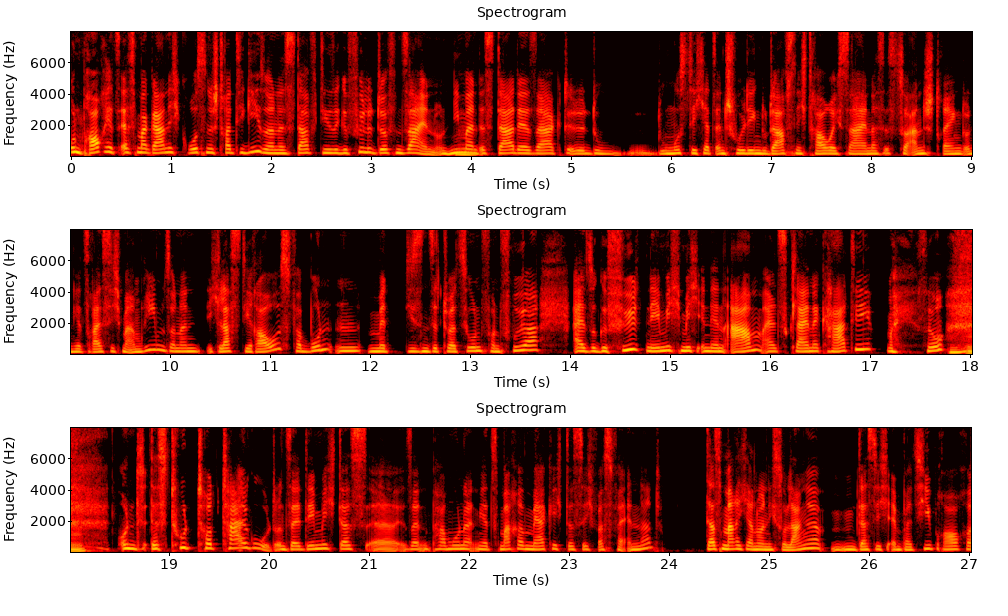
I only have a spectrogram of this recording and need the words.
und brauche jetzt erstmal gar nicht groß eine Strategie, sondern es darf, diese Gefühle dürfen sein. Und niemand mhm. ist da, der sagt, äh, du, du musst dich jetzt entschuldigen, du darfst nicht traurig sein, das ist zu anstrengend und jetzt reiß dich mal am Riemen, sondern ich lasse die raus, verbunden mit diesen Situationen von früher. Also gefühlt nehme ich mich in den Arm als kleine Kati. so. Mhm. Und das tut total gut. Und seitdem ich das äh, seit ein paar Monaten jetzt mache, merke ich, dass sich was verändert. Das mache ich ja noch nicht so lange. Dass ich Empathie brauche,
